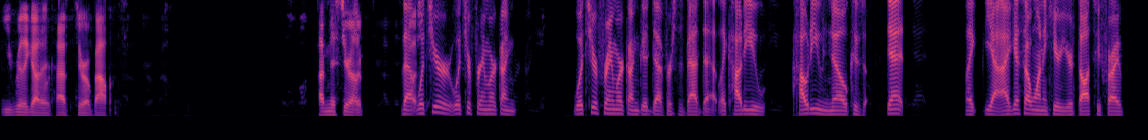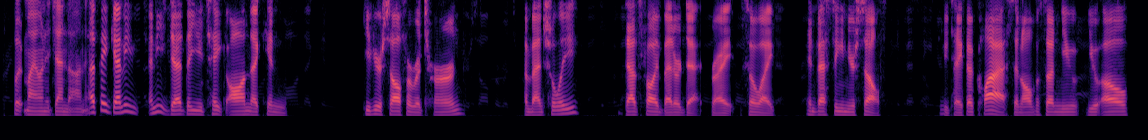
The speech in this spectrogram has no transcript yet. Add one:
you really got to have zero balance. I missed your other. That what's your what's your framework on what's your framework on good debt versus bad debt? Like how do you how do you know? Because debt, like yeah, I guess I want to hear your thoughts before I put my own agenda on it. I think any any debt that you take on that can give yourself a return eventually, that's probably better debt, right? So like investing in yourself. You take a class and all of a sudden you you owe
